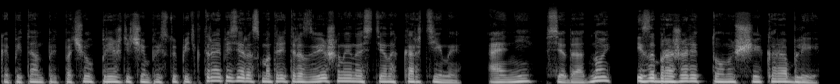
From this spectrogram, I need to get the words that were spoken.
Капитан предпочел, прежде чем приступить к трапезе, рассмотреть развешанные на стенах картины. Они, все до одной, изображали тонущие корабли.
